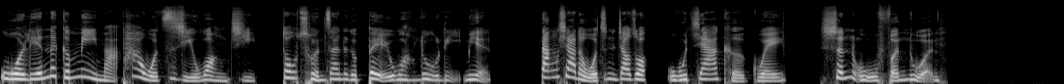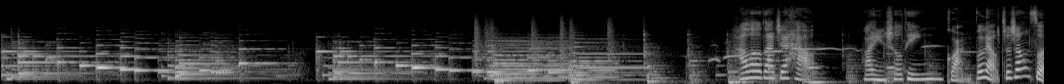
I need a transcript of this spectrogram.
我连那个密码怕我自己忘记，都存在那个备忘录里面。当下的我真的叫做无家可归，身无分文。Hello，大家好，欢迎收听《管不了这张嘴》，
